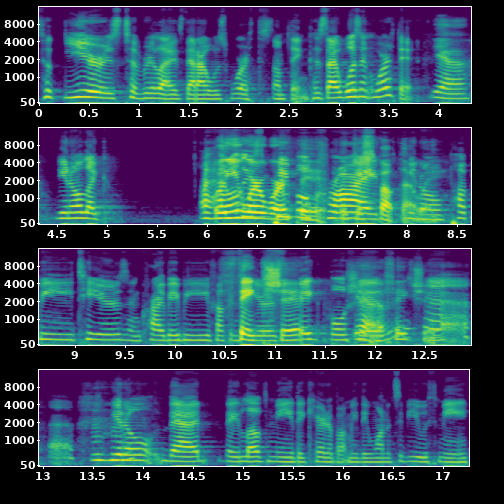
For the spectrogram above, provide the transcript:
took years to realize that I was worth something because I wasn't worth it. Yeah. You know, like I Well, had all you these were worth people it. It just cry, felt that you know, way. puppy tears and crybaby fucking Fake tears, shit. fake bullshit. Yeah, fake shit. You know that they loved me, they cared about me, they wanted to be with me,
